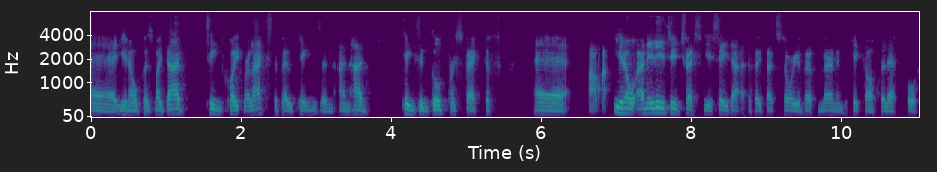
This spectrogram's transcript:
Uh, you know, because my dad seemed quite relaxed about things and, and had things in good perspective. Uh, you know, and it is interesting you say that about that story about learning to kick off the left foot.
